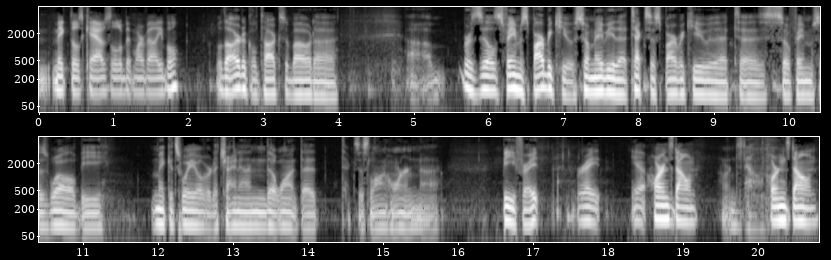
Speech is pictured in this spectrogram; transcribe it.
m- make those calves a little bit more valuable. Well, the article talks about uh, uh, Brazil's famous barbecue. So maybe the Texas barbecue that uh, is so famous as well will be make its way over to China, and they'll want that Texas Longhorn uh, beef, right? Right. Yeah. Horns down. Horns down. Horns down.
